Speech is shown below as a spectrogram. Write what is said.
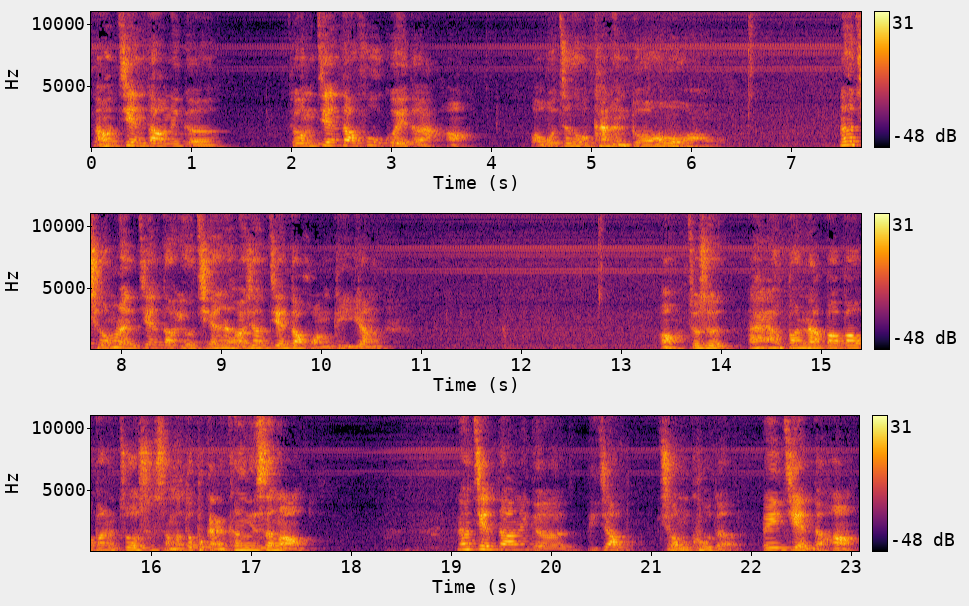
然后见到那个，就我们见到富贵的啊，哈，哦，我这个我看很多哇，那个穷人见到有钱人，好像见到皇帝一样，哦，就是来来，我帮你拿包包，我帮你做事，什么都不敢吭一声哦，然后见到那个比较穷苦的。卑贱的哈，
